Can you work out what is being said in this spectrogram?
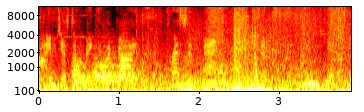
I'm just a regular guy with impressive magic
